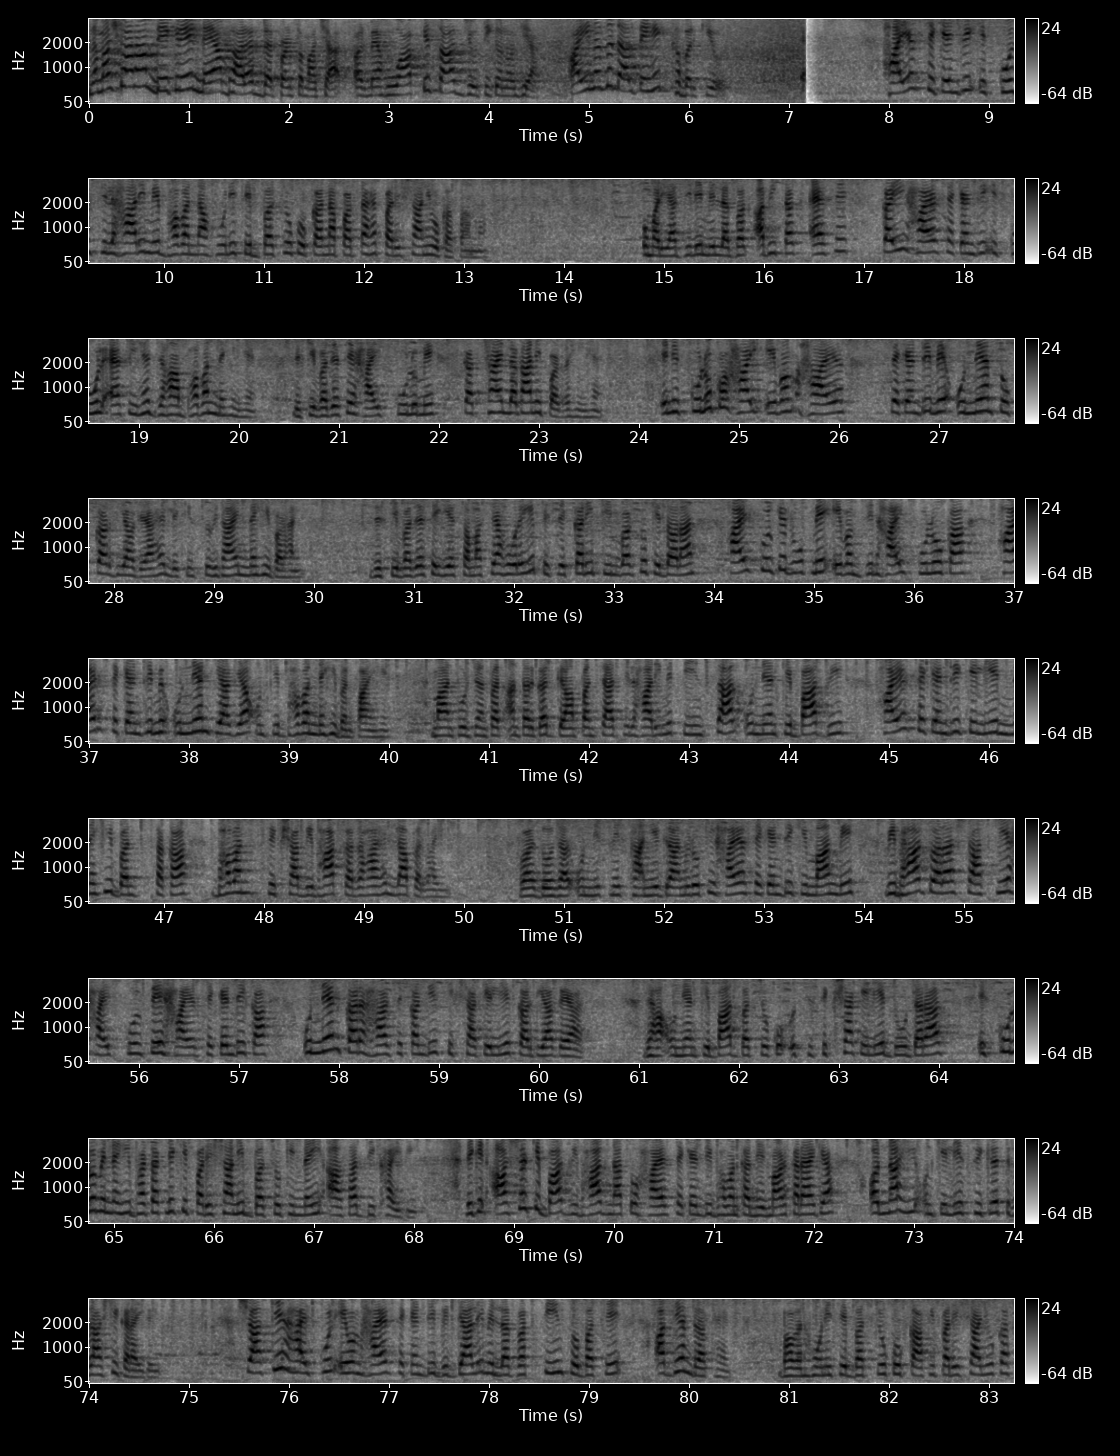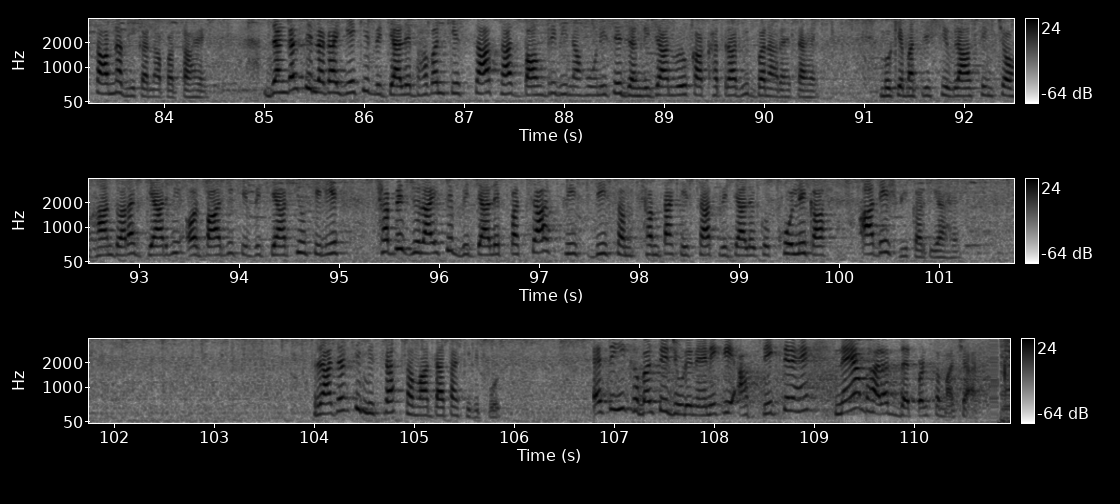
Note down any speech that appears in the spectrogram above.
नमस्कार, आप देख रहे हैं नया भारत दर्पण समाचार और मैं हूँ आपके साथ ज्योति कनौजिया। आइए नज़र डालते हैं खबर की ओर। हायर सेकेंडरी स्कूल चिल्हारी में भवन न होने से बच्चों को करना पड़ता है परेशानियों का सामना। उमरिया ज़िले में लगभग अभी तक ऐसे कई हायर सेकेंडरी स्कूल ऐसी हैं जहाँ भवन नहीं है, जिसकी वजह से हाई स्कूलों में कक्षाएँ लगानी पड़ रही हैं। इन स्कूलों को हाई एवं हायर सेकेंडरी में उन्नयन तो कर दिया गया है, लेकिन सुविधाएँ नहीं बढ़ाई, जिसकी वजह से ये समस्या हो रही है। पिछले करीब तीन वर्षों के दौरान हाई स्कूल के रूप में एवं जिन हाई स्कूलों का हायर सेकेंडरी में उन्नयन किया गया, उनके भवन नहीं बन पाए हैं। मानपुर जनपद अंतर्गत ग्राम पंचायत चिल्हारी में तीन साल उन्नयन के बाद भी हायर सेकेंडरी के लिए नहीं बन सका भवन, शिक्षा विभाग कर रहा है लापरवाही। वर्ष 2019 में स्थानीय ग्रामीणों की हायर सेकेंडरी की मांग में विभाग द्वारा शासकीय हाई स्कूल से हायर सेकेंडरी का उन्नयन कर हायर सेकेंडरी शिक्षा के लिए कर दिया गया। जहाँ उन्नयन के बाद बच्चों को उच्च शिक्षा के लिए दूर दराज स्कूलों में नहीं भटकने की परेशानी बच्चों की नई आशा दिखाई दी। लेकिन आश्चर्य के बाद विभाग न तो हायर सेकेंडरी भवन का निर्माण कराया गया और न ही उनके लिए स्वीकृत राशि कराई गई। शासकीय हाई स्कूल एवं हायर सेकेंडरी विद्यालय में लगभग 300 बच्चे अध्ययनरत हैं। भवन होने से बच्चों को काफ़ी परेशानियों का सामना भी करना पड़ता है। जंगल से लगा ये कि विद्यालय भवन के साथ साथ बाउंड्री भी न होने से जंगली जानवरों का खतरा भी बना रहता है। मुख्यमंत्री शिवराज सिंह चौहान द्वारा ग्यारहवीं और बारहवीं के विद्यार्थियों के लिए 26 जुलाई से विद्यालय 50 फ़ीसदी क्षमता के साथ विद्यालय को खोलने का आदेश भी कर दिया है। राजर्षि मिश्रा, संवाददाता की रिपोर्ट। ऐसी ही खबर से जुड़े रहने के लिए आप देखते रहें नया भारत दर्पण समाचार।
